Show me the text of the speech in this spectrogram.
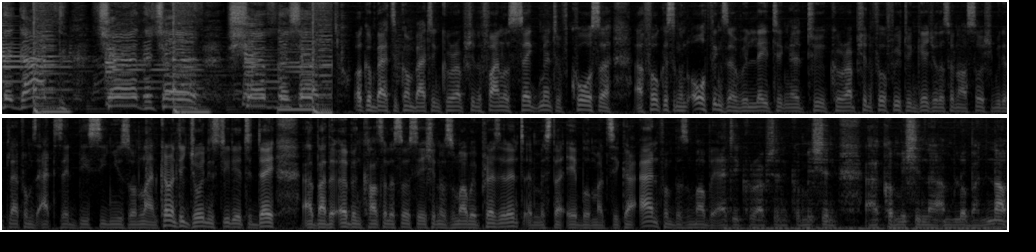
the guard, chair the chair, chef the chef. Welcome back to Combating Corruption, the final segment, of course, uh, uh, focusing on all things uh, relating uh, to corruption. Feel free to engage with us on our social media platforms at ZBC News Online. Currently joined in studio today uh, by the Urban Council Association of Zimbabwe President, uh, Mr. Abel Matsika, and from the Zimbabwe Anti-Corruption Commission, Commissioner Mlobane. Now,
